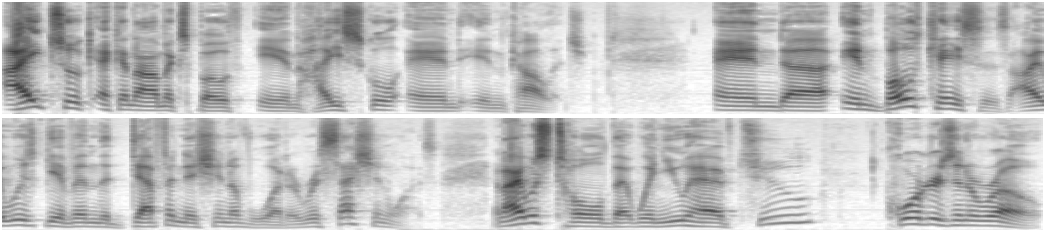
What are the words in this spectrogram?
I, took economics both in high school and in college. And uh, in both cases, I was given the definition of what a recession was. And I was told that when you have two quarters in a row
